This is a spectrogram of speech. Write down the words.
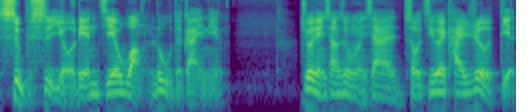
是不是有连接网络的概念，就有点像是我们现在手机会开热点，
